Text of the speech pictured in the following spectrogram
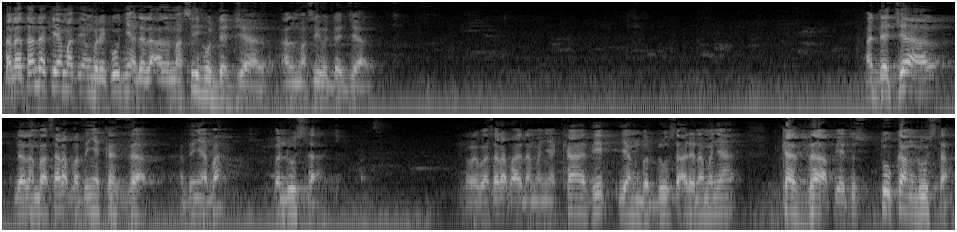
Tanda-tanda kiamat yang berikutnya adalah Al-Masihud Dajjal. Al-Masihud Dajjal. Ad-Dajjal dalam bahasa Arab artinya kazab. Artinya apa? Pendusta. Kalau bahasa Arab ada namanya kadzib yang berdosa, ada namanya kazab yaitu tukang dusta.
